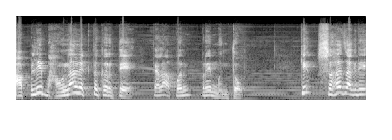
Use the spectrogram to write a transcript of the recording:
आपली भावना व्यक्त करते त्याला आपण प्रेम म्हणतो. की सहज अगदी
